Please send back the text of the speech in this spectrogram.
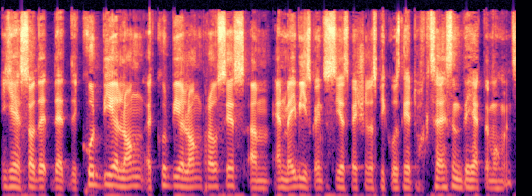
Yeah, so that, that it could be a long it could be a long process. Um, and maybe he's going to see a specialist because their doctor isn't there at the moment.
